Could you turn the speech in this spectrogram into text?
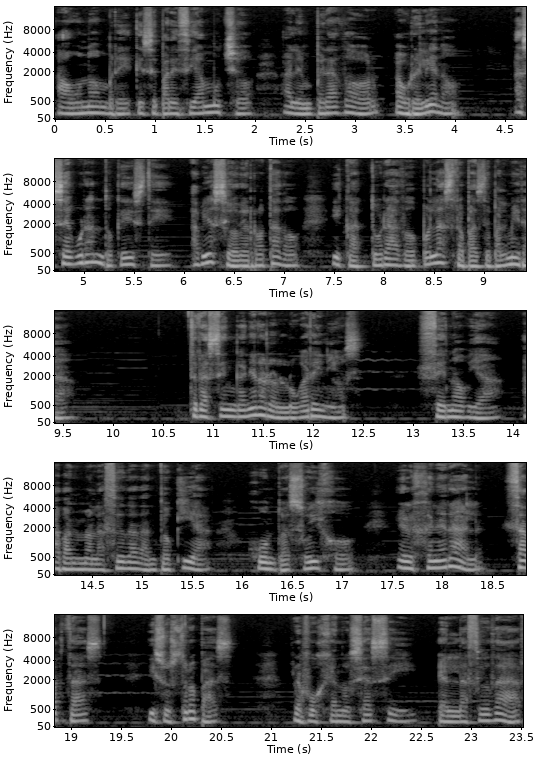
a un hombre que se parecía mucho al emperador Aureliano, asegurando que éste había sido derrotado y capturado por las tropas de Palmira. Tras engañar a los lugareños, Zenobia abandonó la ciudad de Antioquía junto a su hijo, el general Zabdas y sus tropas, refugiándose así en la ciudad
